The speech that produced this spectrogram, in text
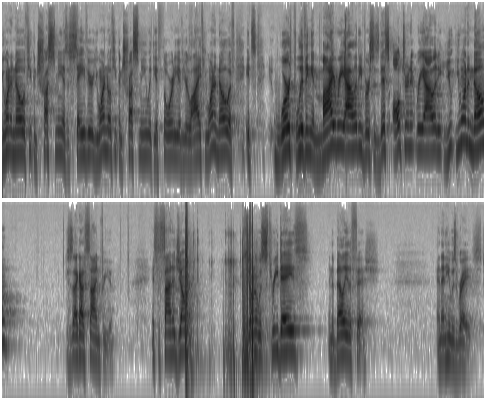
You want to know if you can trust me as a Savior? You want to know if you can trust me with the authority of your life? You want to know if it's worth living in my reality versus this alternate reality? You, you want to know? He says, I got a sign for you. It's the sign of Jonah. Jonah was three days in the belly of the fish, and then he was raised.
